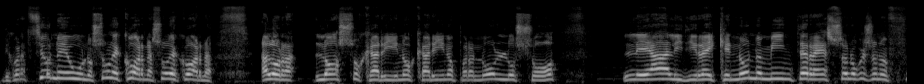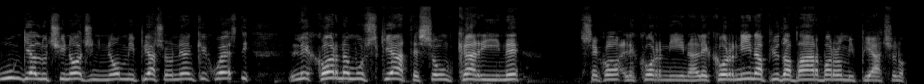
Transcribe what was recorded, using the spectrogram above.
Decorazione 1, sono le corna, sono le corna. Allora, l'osso carino, carino, però non lo so le ali direi che non mi interessano, questi sono funghi allucinogeni, non mi piacciono neanche questi, le corna muschiate sono carine, Secondo, le cornina, le cornina più da barbaro mi piacciono,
